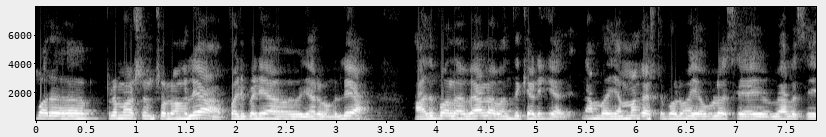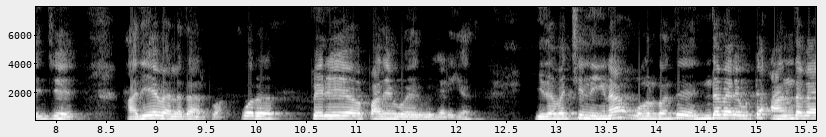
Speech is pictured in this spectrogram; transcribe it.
ஒரு ப்ரமோஷன் சொல்லுவாங்க இல்லையா? படிப்படியாக ஏறுவாங்க இல்லையா? அது போல் வேலை வந்து கிடைக்காது. நம்ம எம்ம கஷ்டப்படுவோம் எவ்வளோ செய் வேலை செஞ்சு அதே வேலை தான் இருப்போம். ஒரு பெரிய பதவி உயர்வு கிடைக்காது. இதை வச்சுருந்தீங்கன்னா உங்களுக்கு வந்து இந்த வேலையை விட்டு அந்த வே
